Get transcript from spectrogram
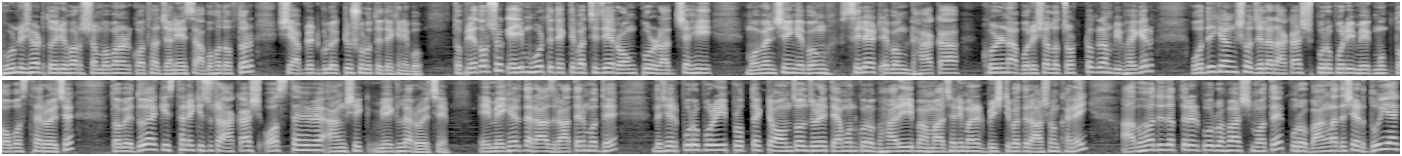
ঘূর্ণিঝড় তৈরি হওয়ার সম্ভাবনার কথা জানিয়েছে আবহাওয়া দপ্তর সেই আপডেটগুলো একটু শুরুতে দেখে নেব। তো প্রিয় দর্শক, এই মুহূর্তে দেখতে পাচ্ছি যে রংপুর, রাজশাহী, ময়মনসিংহ এবং সিলেট এবং ঢাকা, খুলনা, বরিশাল ও চট্টগ্রাম বিভাগের অধিকাংশ জেলার আকাশ পুরোপুরি মেঘমুক্ত অবস্থায় রয়েছে। তবে দু এক স্থানে কিছুটা আকাশ অস্থায়ীভাবে আংশিক মেঘলা রয়েছে। এই মেঘের দ্বারা আজ রাতের মধ্যে দেশের পুরোপুরি প্রত্যেকটা অঞ্চল জুড়ে তেমন কোনো ভারী বা মাঝারি মানের বৃষ্টিপাতের আশঙ্কা নেই। আবহাওয়া অধিদপ্তরের পূর্বাভাস মতে পুরো বাংলাদেশের দুই এক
